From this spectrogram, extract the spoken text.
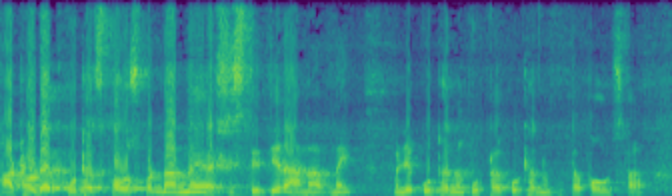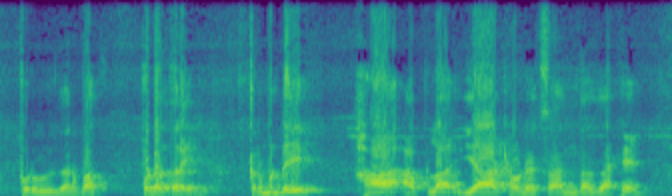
आठवड्यात कुठंच पाऊस पडणार नाही अशी स्थिती राहणार नाही. म्हणजे कुठं ना कुठं कुठं ना कुठं पाऊस हा पूर्व विदर्भात पडत राहील. तर म्हणजे हा आपला या आठवड्याचा अंदाज आहे.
